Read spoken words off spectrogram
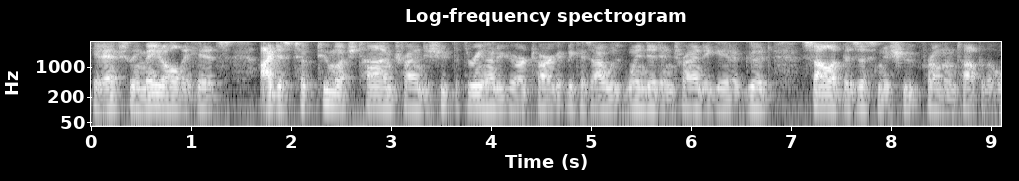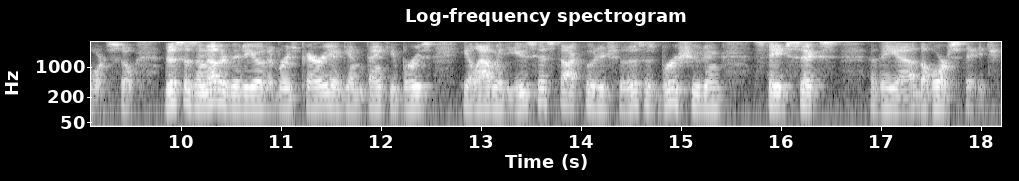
It actually made all the hits. I just took too much time trying to shoot the 300 yard target because I was winded and trying to get a good solid position to shoot from on top of the horse. So this is another video that Bruce Perry, again, thank you Bruce. He allowed me to use his stock footage. So this is Bruce shooting stage six, the, uh, the horse stage.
